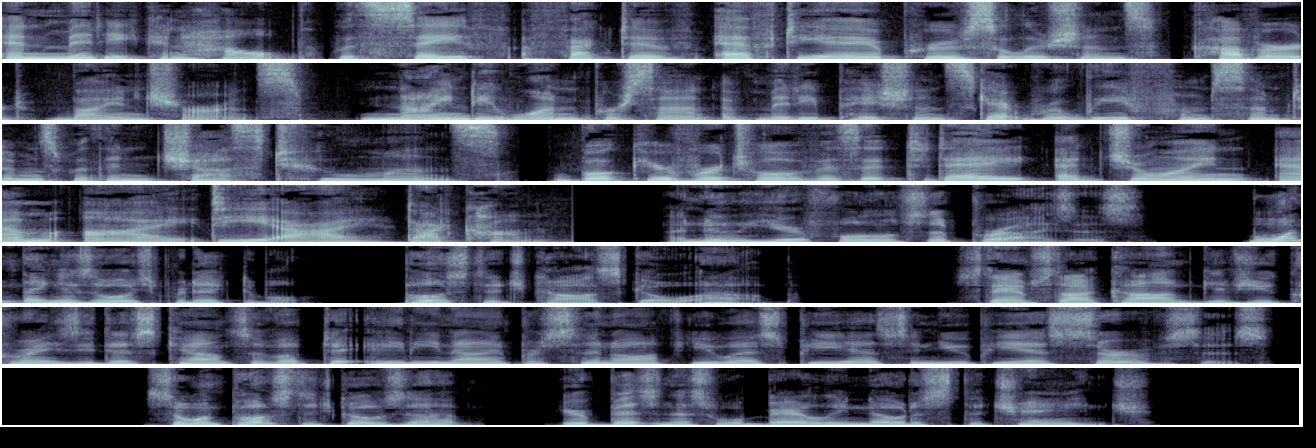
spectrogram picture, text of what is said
And MIDI can help with safe, effective, FDA approved solutions covered by insurance. 91% of MIDI patients get relief from symptoms within just two months. Book your virtual visit today at joinmidi.com. A new year full of surprises. But one thing is always predictable postage costs go up. Stamps.com gives you crazy discounts of up to 89% off USPS and UPS services. So when postage goes up, your business will barely notice the change.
